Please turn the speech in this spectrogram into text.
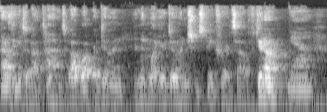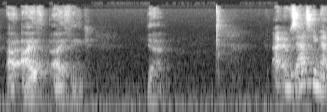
I don't think it's about time. It's about what we're doing, and then what you're doing should speak for itself. Do you know? yeah. I I I think, yeah. I was asking that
